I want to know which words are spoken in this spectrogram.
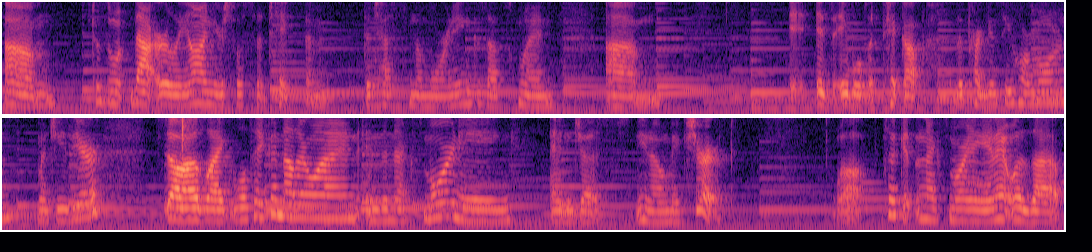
because that early on you're supposed to take them the tests in the morning because that's when um, it, it's able to pick up the pregnancy hormone much easier. So I was like, we'll take another one in the next morning and just, you know, make sure. Well, took it the next morning and it was a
